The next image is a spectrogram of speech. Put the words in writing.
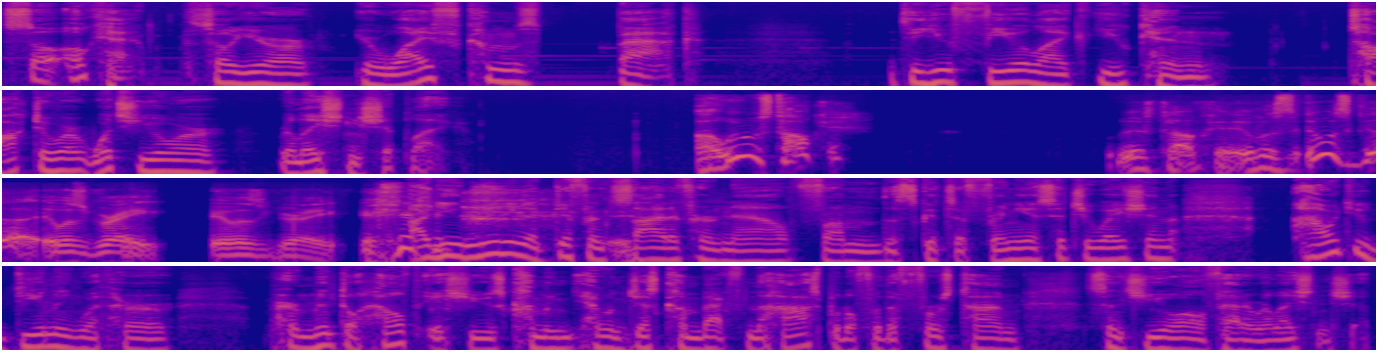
So okay, so your your wife comes back. Do you feel like you can talk to her? What's your relationship like? Oh, we was talking. We was talking. It was it was good. It was great. It was great. are you meeting a different side of her now from the schizophrenia situation? How are you dealing with her her mental health issues coming having just come back from the hospital for the first time since you all have had a relationship?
